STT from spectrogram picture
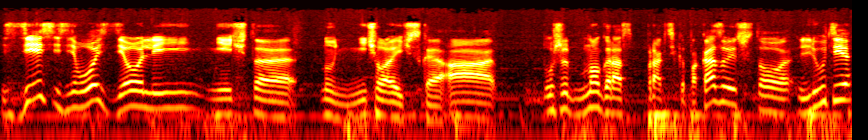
Здесь из него сделали нечто, ну, нечеловеческое, а уже много раз практика показывает, что люди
